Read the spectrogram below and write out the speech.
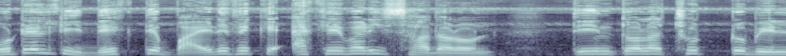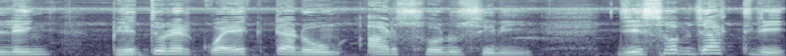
হোটেলটি দেখতে বাইরে থেকে একেবারেই সাধারণ। তিনতলা ছোট্ট বিল্ডিং, ভেতরের কয়েকটা রুম আর সরু সিঁড়ি। যেসব যাত্রী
